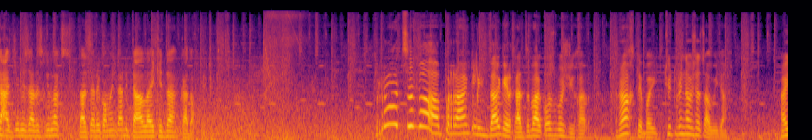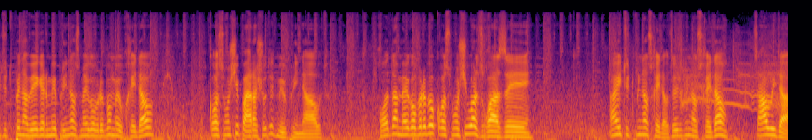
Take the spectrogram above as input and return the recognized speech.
დაჯერეს არის ღილაკს დაწერე კომენტარი და ლაიქე გადახვდეთ როცა პრანკლინ დაგერხა ძმა კოსმოსში ხარ. რა ხდება თვითფრინავი საწავიდა აი თვითფრინავი ეგერ მიფრინავს მეგობრებო მე ვხედავ. კოსმოსში პარაშუტით მიფრინავთ. ხო და მეგობრებო კოსმოსში ვარ ზღვაზე. აი თვითფრინავს ხედავ თვითფრინავს ხედავ. წავიდა.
